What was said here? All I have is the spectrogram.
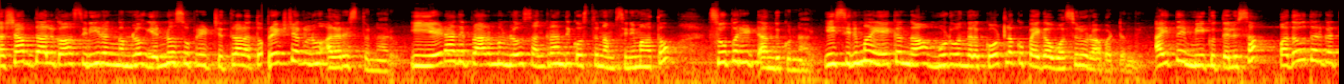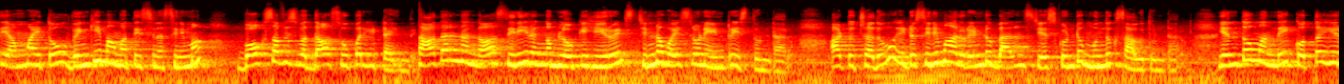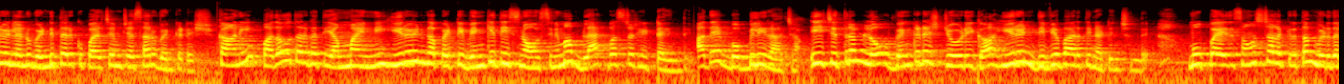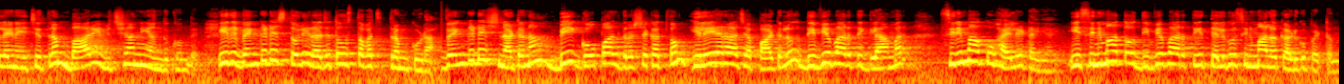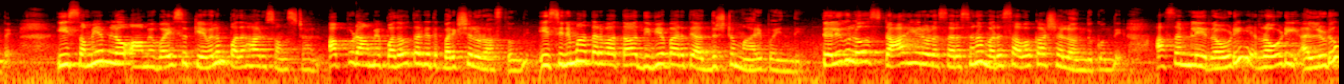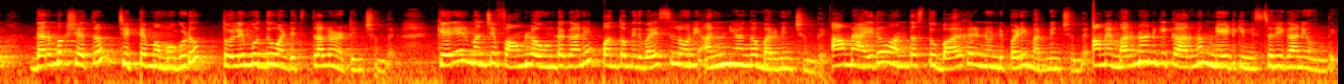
దశాబ్దాలుగా సినీ రంగంలో ఎన్నో సూపర్ హిట్ చిత్రాలతో ప్రేక్షకులను అలరిస్తున్నారు. ఈ ఏడాది ప్రారంభంలో సంక్రాంతికి వస్తున్న సినిమాతో సూపర్ హిట్ అందుకున్నారు. ఈ సినిమా ఏకంగా మూడు వందల కోట్లకు పైగా వసూలు రాబట్టింది. అయితే మీకు తెలుసా? పదవ తరగతి అమ్మాయితో వెంకీమామ తీసిన సినిమా బాక్స్ ఆఫీస్ వద్ద సూపర్ హిట్ అయింది. సాధారణంగా సినీ రంగంలోకి హీరోయిన్స్ చిన్న వయసులోనే ఎంట్రీ ఇస్తుంటారు. అటు చదువు ఇటు సినిమాలు రెండు బ్యాలెన్స్ చేసుకుంటూ ముందుకు సాగుతుంటారు. ఎంతో మంది కొత్త హీరోయిన్లను వెండితెరకు పరిచయం చేశారు వెంకటేష్. కానీ పదవ తరగతి అమ్మాయిని హీరోయిన్గా పెట్టి వెంకి తీసిన ఓ సినిమా బ్లాక్ బస్టర్ హిట్ అయింది. అదే బొబ్బిలి రాజా. ఈ చిత్రంలో వెంకటేష్ జోడీగా హీరోయిన్ దివ్యభారతి నటించింది. ముప్పై ఐదు సంవత్సరాల క్రితం విడుదలైన ఈ చిత్రం భారీ విజయాన్ని అందుకుంది. ఇది వెంకటేష్ తొలి రజతోత్సవ చిత్రం కూడా. వెంకటేష్ నటన బి. గోపాల్ దర్శకత్వం ఇళయరాజా పాటలు దివ్యభారతి గ్లామర్ సినిమాకు హైలైట్ అయ్యాయి. ఈ సినిమాతో దివ్యభారతి తెలుగు సినిమాలోకి అడుగుపెట్టింది. ఈ సమయంలో ఆమె వయసు కేవలం పదహారు సంవత్సరాలు. అప్పుడు ఆమె పదవ తరగతి పరీక్షలు రాస్తుంది. ఈ సినిమా తర్వాత దివ్యభారతి అదృష్టం మారిపోయింది. తెలుగులో స్టార్ హీరోల సరసన వరుస అవకాశాలు అందుకుంది. అసెంబ్లీ రౌడీ రౌడీ అల్లుడు ధర్మక్షేత్రం చిట్టెమ్మ మొగుడు తొలిముద్దు వంటి చిత్రాల్లో నటించింది. కెరీర్ మంచి ఫామ్లో ఉండగానే పంతొమ్మిది వయసులోని అనున్యంగా మరణించింది. ఆమె ఐదవ అంతస్తు బాల్కనీ నుండి పడి మరణించింది. ఆమె మరణానికి కారణం నేటికి మిస్టరీగానే ఉంది.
